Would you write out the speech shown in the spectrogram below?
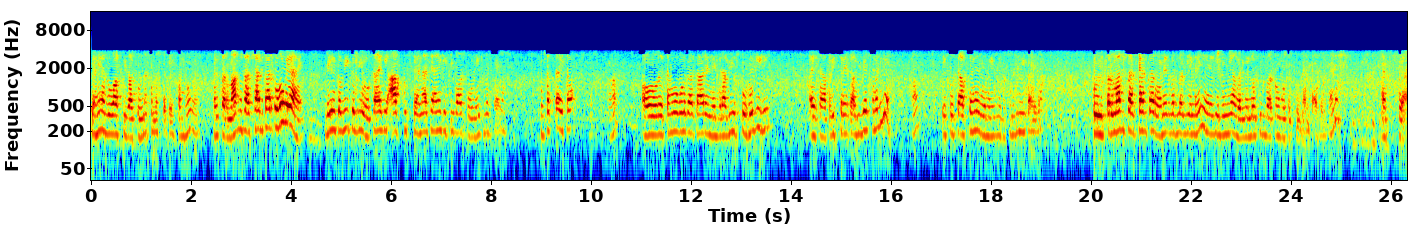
कहे वो आपकी बात को न समझ सके, संभव है। परमात्मा साक्षात्कार तो हो गया है, लेकिन कभी कभी होता है कि आप कुछ कहना चाहें, किसी बात को नहीं समझ पाएगा हो सकता है ऐसा हाँ। और तमोगुण का कार्य निद्रा भी उसको होगी ही। ऐसा तो इस तरह का विवेक समझ गए? हाँ। ये कुछ आप कहें, वो नहीं समझ नहीं पाएगा। कोई परमात्मा साक्षात्कार होने का मतलब ये नहीं है कि दुनिया भर में लौकिक बातों को सब कुछ जानता है ना? अच्छा।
